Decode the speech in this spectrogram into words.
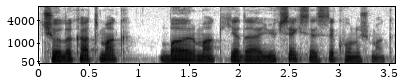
çığlık atmak, bağırmak ya da yüksek sesle konuşmak.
